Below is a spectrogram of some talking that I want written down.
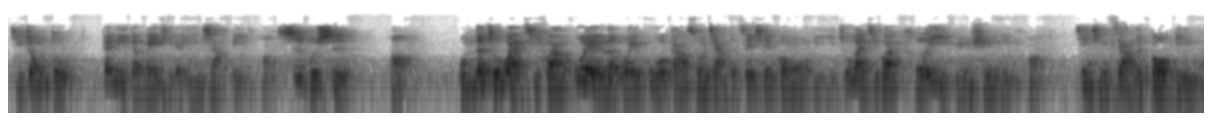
集中度。跟你的媒体的影响力，哈，是不是？哈，我们的主管机关为了维护我刚刚所讲的这些公共利益，主管机关可以允许你，哈，进行这样的诟病呢？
